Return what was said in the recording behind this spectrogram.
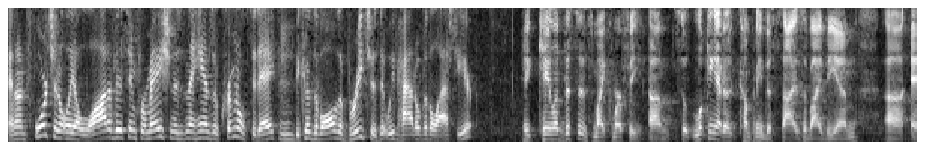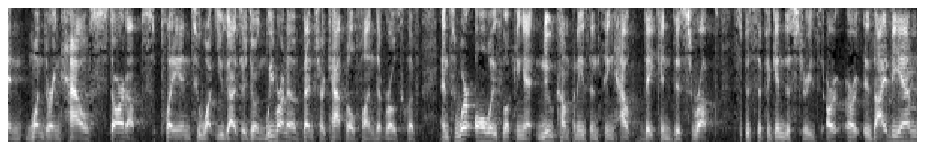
And unfortunately, a lot of this information is in the hands of criminals today mm. because of all the breaches that we've had over the last year. Hey, Caleb, this is Mike Murphy. Um, so, looking at a company the size of IBM uh, and wondering how startups play into what you guys are doing, we run a venture capital fund at Rosecliff. And so, we're always looking at new companies and seeing how they can disrupt specific industries. Are, are, is IBM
